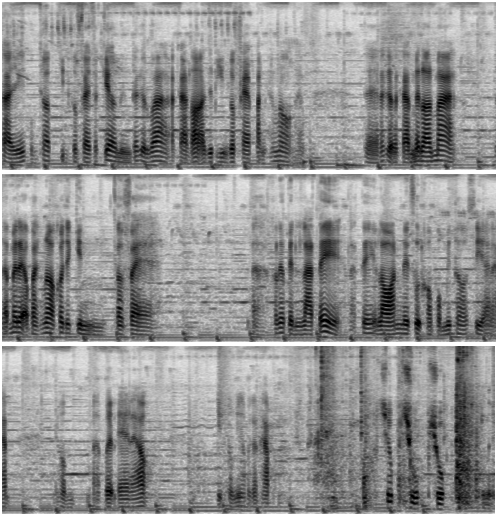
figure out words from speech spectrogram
สายๆอย่างนี้ผมชอบกินกาแฟสักแก้วหนึ่งถ้าเกิดว่าอากาศร้อนอาจจะไปกินกาแฟปั่นข้างนอกครับ แต่ถ้าเกิดอากาศไม่ร้อนมาก และไม่ได้ออกไปข้างนอกก็จะกินกาแฟเขาเรียกเป็นลาเต้ลาเต้ร้อนในสูตรของผมมิโตเซียนะครับเดี๋ยวผมมาเปิดแอร์แล้วปิดตรงนี้เข้าไปก่อนครับ ชุบชุบชุบหนึ่ง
